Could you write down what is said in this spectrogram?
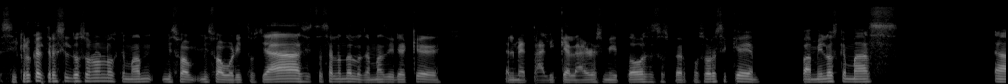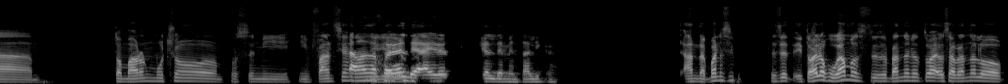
sí creo que el 3 y el 2 son los que más mis, mis favoritos. Ya si estás hablando de los demás diría que el Metallica, el Aerosmith, todos esos, pero pues ahora sí que para mí los que más ah, tomaron mucho pues en mi infancia. Diría mejor yo- el de Aerosmith que el de Metallica. Anda, bueno, sí. y todavía lo jugamos. Brandon, no todavía- o sea, Brandon lo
